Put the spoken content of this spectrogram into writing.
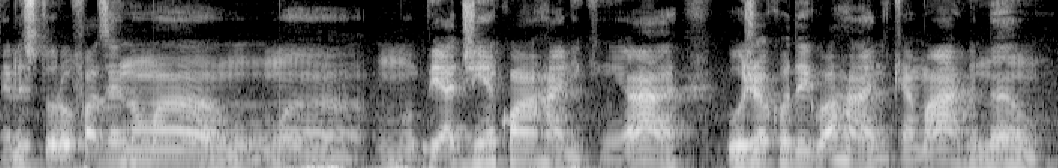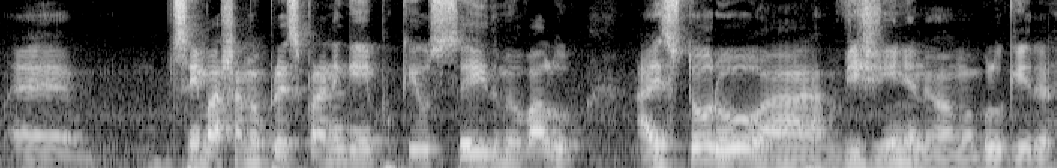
Ela estourou fazendo uma, uma, uma piadinha com a Heineken. Ah, hoje eu acordei igual a Heineken. Amarga? Não. É, sem baixar meu preço para ninguém, porque eu sei do meu valor. Aí estourou, a Virginia, né, uma blogueira,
